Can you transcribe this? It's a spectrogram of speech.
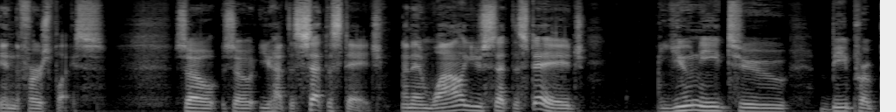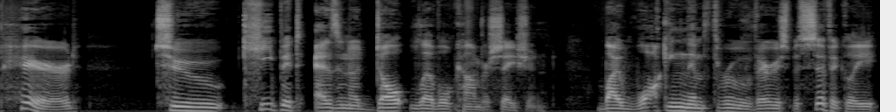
in the first place. So, so you have to set the stage, and then while you set the stage, you need to be prepared to keep it as an adult level conversation by walking them through very specifically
